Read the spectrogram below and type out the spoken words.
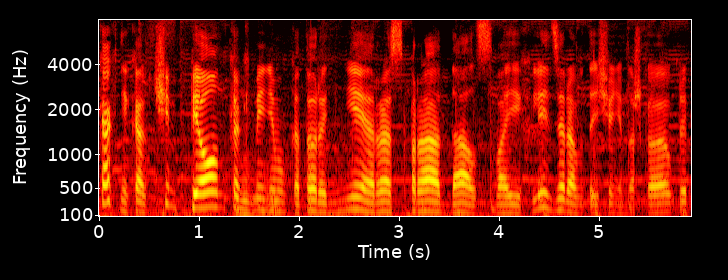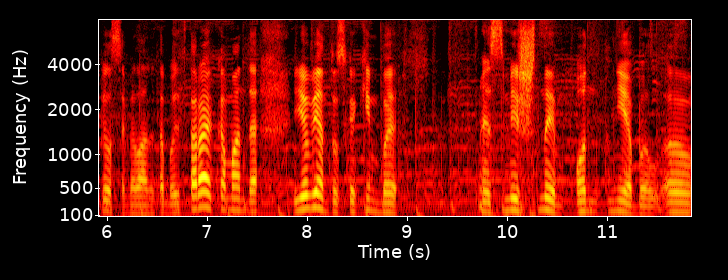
Как-никак, чемпион, как минимум, который не распродал своих лидеров, да еще немножко укрепился. Милан это будет вторая команда. Ювентус, каким бы смешным он не был э,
